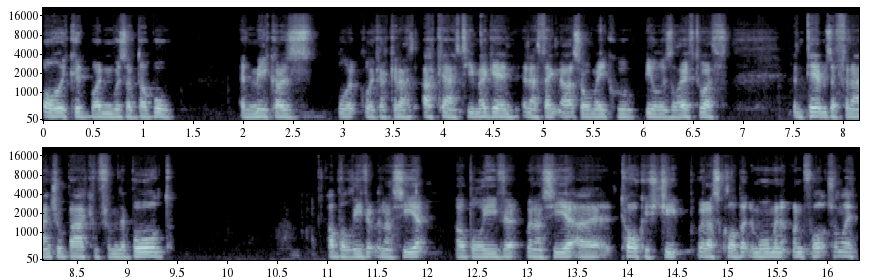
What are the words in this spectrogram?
all he could win was a double and make us look like a kind of, a kind of team again. And I think that's all Michael Beale is left with. In terms of financial backing from the board, I'll believe it when I see it. I'll believe it when I see it. Uh, talk is cheap with this club at the moment, unfortunately.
